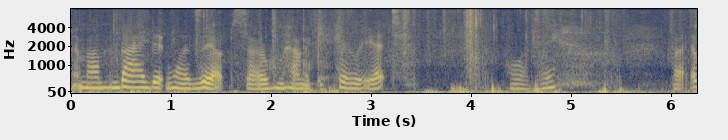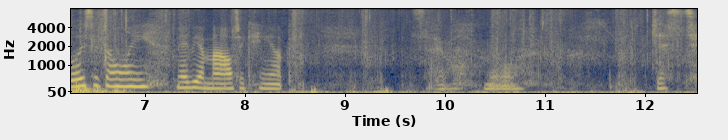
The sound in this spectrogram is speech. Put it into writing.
And my bag didn't want to zip, so I'm having to carry it. Lovely. But at least it's only maybe a mile to camp. So we'll just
